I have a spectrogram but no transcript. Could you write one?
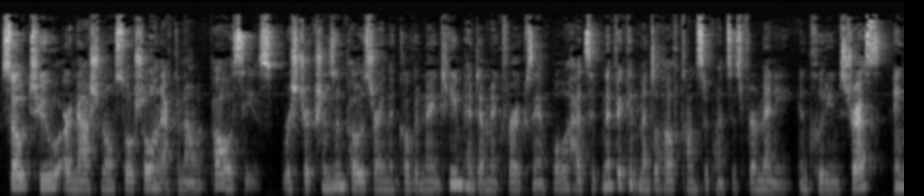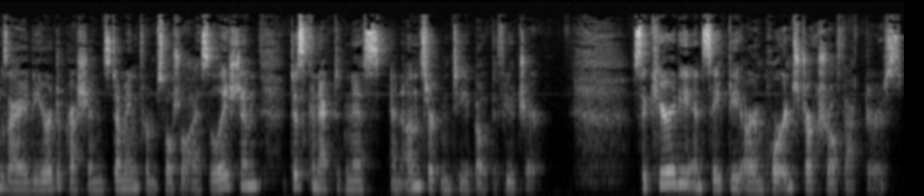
So, too, are national social and economic policies. Restrictions imposed during the COVID 19 pandemic, for example, had significant mental health consequences for many, including stress, anxiety, or depression stemming from social isolation, disconnectedness, and uncertainty about the future. Security and safety are important structural factors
